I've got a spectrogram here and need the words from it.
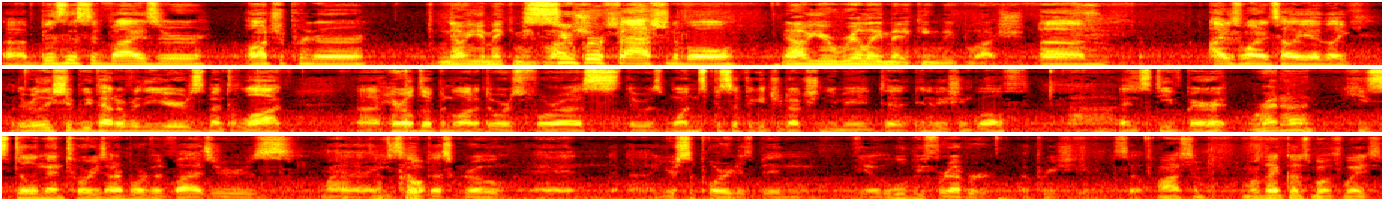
uh, business advisor, entrepreneur, now you're making me blush. super fashionable. Now you're really making me blush. Um, I just want to tell you, like, the relationship we've had over the years has meant a lot. Uh, Harold's opened a lot of doors for us. There was one specific introduction you made to Innovation Guelph Ah, and Steve Barrett. right on. He's still a mentor. He's on our board of advisors. Wow, Uh, he's cool. helped us grow, and uh, your support has been, you know, it will be forever appreciated. So, Awesome. Well, that goes both ways.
